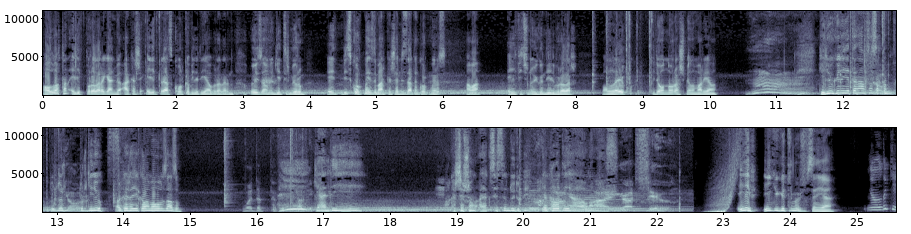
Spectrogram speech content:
Allah'tan Elif buralara gelmiyor. Arkadaşlar Elif biraz korkabilir ya buraların. O yüzden onu getirmiyorum. Evet, biz korkmayız değil mi arkadaşlar? Biz zaten korkmuyoruz. Ama Elif için uygun değil buralar. Vallahi bir de onunla uğraşmayalım var ya. Geliyor geliyor yeter altına saklan. Dur dur dur geliyor. Arkadaşlar yakalamamamız lazım. Geldi. Arkadaşlar şu an ayak sesini duydum. Yakaladı ya olamaz. Elif iyi ki götürmemişim seni ya. Ne oldu ki?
